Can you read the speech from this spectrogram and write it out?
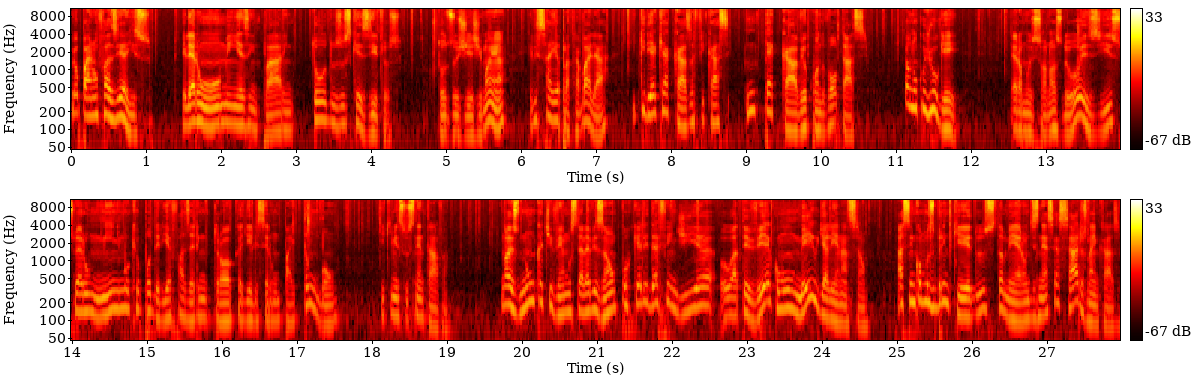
Meu pai não fazia isso. Ele era um homem exemplar em todos os quesitos. Todos os dias de manhã, ele saía para trabalhar e queria que a casa ficasse impecável quando voltasse. Eu nunca o julguei. Éramos só nós dois e isso era o mínimo que eu poderia fazer em troca de ele ser um pai tão bom e que me sustentava. Nós nunca tivemos televisão porque ele defendia a TV como um meio de alienação. Assim como os brinquedos também eram desnecessários lá em casa.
